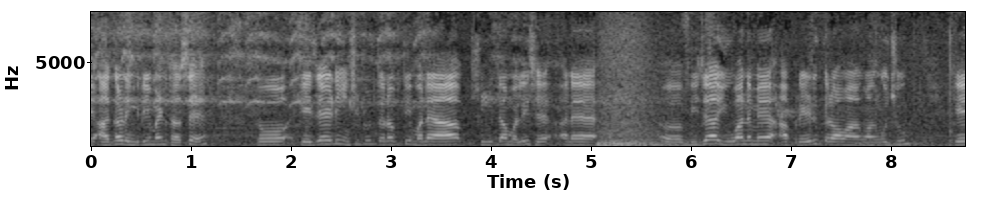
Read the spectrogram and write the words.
એ આગળ ઇન્ક્રીમેન્ટ થશે. તો કેજીઆઈટી ઇન્સ્ટિટ્યૂટ તરફથી મને આ સુવિધા મળી છે અને બીજા યુવાને મેં આ પ્રેરિત કરવા માગું છું કે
